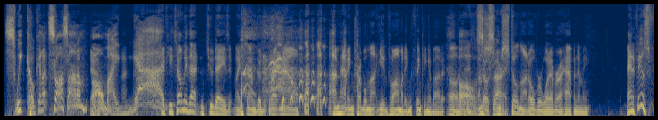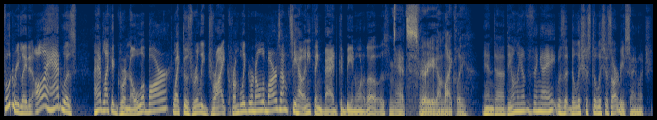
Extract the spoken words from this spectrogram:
sweet coconut sauce on them. Yeah. Oh my god! If you tell me that in two days, it might sound good. But right now, I'm having trouble not y- vomiting thinking about it. Oh, Oh. I'm, so sorry. I'm still not over whatever happened to me. Man, if it was food related, all I had was I had like a granola bar, like those really dry, crumbly granola bars. I don't see how anything bad could be in one of those. Yeah, it's very unlikely. And uh, the only other thing I ate was that delicious, delicious Arby's sandwich.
